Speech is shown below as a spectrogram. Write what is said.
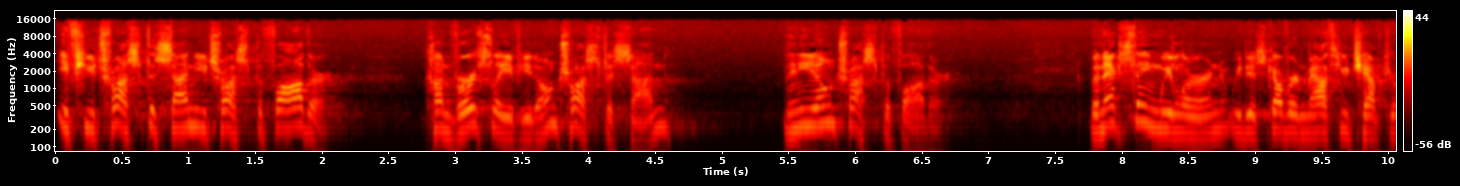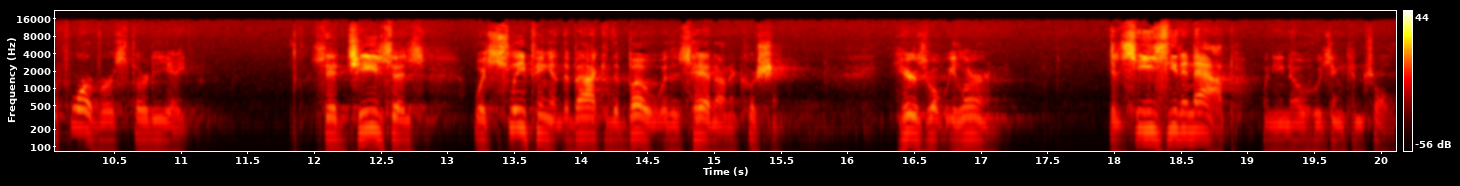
If you trust the Son, you trust the Father. Conversely, if you don't trust the Son, then you don't trust the Father. The next thing we learn, we discover in Matthew chapter 4, verse 38. Said Jesus was sleeping at the back of the boat with his head on a cushion. Here's what we learn it's easy to nap when you know who's in control.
